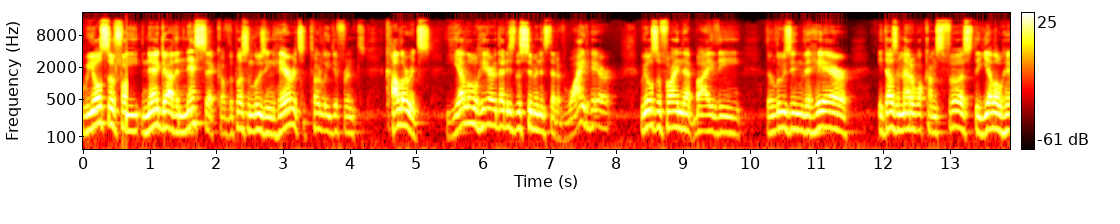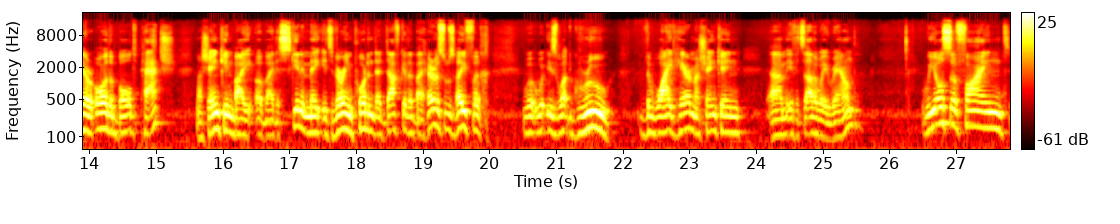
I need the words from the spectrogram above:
We also find the nega, the nesek of the person losing hair. It's a totally different color. It's yellow hair that is the simon instead of white hair. We also find that by the the losing the hair, it doesn't matter what comes first, the yellow hair or the bald patch. Mashenkin by by the skin, it may, it's very important that dafka the baheres was haifich is what grew the white hair, mashenkin, um, if it's the other way around. We also find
